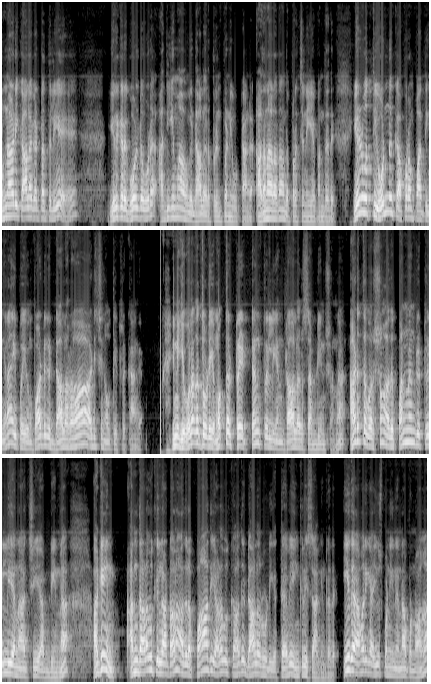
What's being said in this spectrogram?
முன்னாடி காலகட்டத்திலேயே இருக்கிற கோல்டை விட அதிகமாக அவங்க டாலரை பிரிண்ட் பண்ணி விட்டாங்க. அதனால தான் அந்த பிரச்சனையே வந்தது. எழுபத்தி ஒன்றுக்கு அப்புறம் பார்த்தீங்கன்னா இப்போ இவங்க பாட்டுக்கு டாலராக அடித்து நவுத்திட்டு இருக்காங்க. இன்னைக்கு உலகத்துடைய மொத்த ட்ரேட் டென் ட்ரில்லியன் டாலர்ஸ் அப்படின்னு சொன்னால் அடுத்த வருஷம் அது பன்னெண்டு ட்ரில்லியன் ஆச்சு அப்படின்னா அகெயின் அந்த அளவுக்கு இல்லாட்டாலும் அதில் பாதி அளவுக்காவது டாலருடைய தேவை இன்க்ரீஸ் ஆகின்றது. இதை அமெரிக்கா யூஸ் பண்ணின்னு என்ன பண்ணுவாங்க?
